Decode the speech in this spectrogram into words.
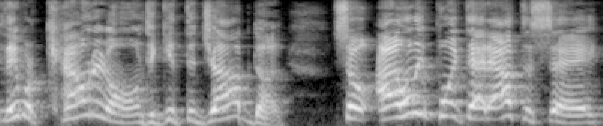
they were counted on to get the job done. So I only point that out to say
